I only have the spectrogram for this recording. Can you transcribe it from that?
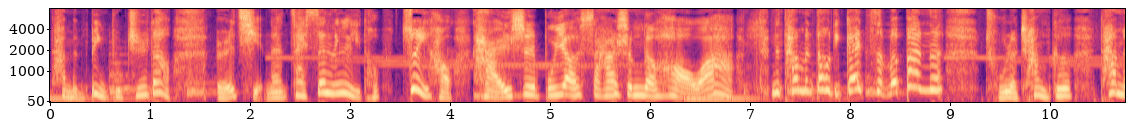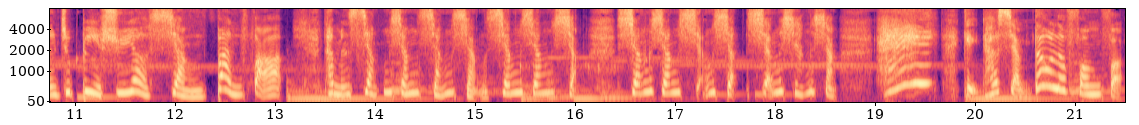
他们并不知道，而且呢，在森林里头最好还是不要杀生的好啊。那他们到底该怎么办呢？除了唱歌，他们就必须要想办法。他们想想想想想想想想想想想想想，嘿，给他想到了方法。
